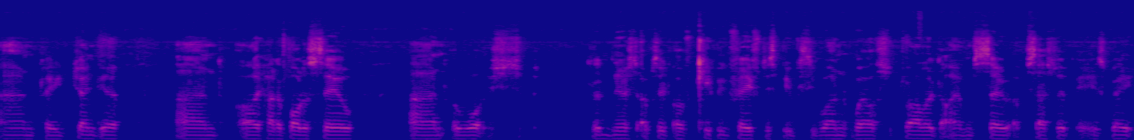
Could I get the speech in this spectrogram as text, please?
and played Jenga. And I had a bottle of seal, and I watched the newest episode of Keeping Faith, this BBC One Welsh drama that I am so obsessed with. It is great.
